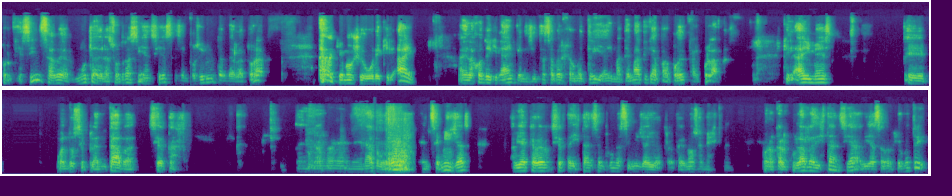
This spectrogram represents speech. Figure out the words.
porque sin saber muchas de las otras ciencias es imposible entender la Torah. que hay. La de Kilaim que necesita saber geometría y matemática para poder calcularlas. Kilaim es eh, cuando se plantaba ciertas en, árboles, en semillas, había que haber cierta distancia entre una semilla y otra para que no se mezclen. Para calcular la distancia había saber geometría.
